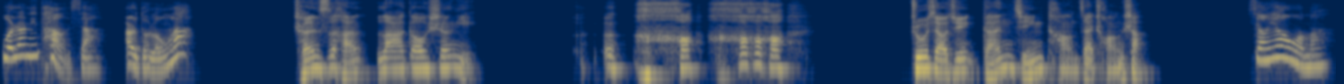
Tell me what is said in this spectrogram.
我让你躺下，耳朵聋了？陈思涵拉高声音：“呃，好，好，好，好。”朱小军赶紧躺在床上。想要我吗？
